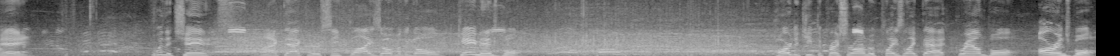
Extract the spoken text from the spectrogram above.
May. With a chance. Lacked accuracy, flies over the goal. Game hens ball. Hard to keep the pressure on with plays like that. Ground ball. Orange ball.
